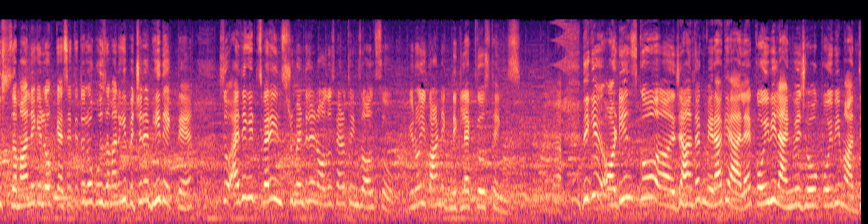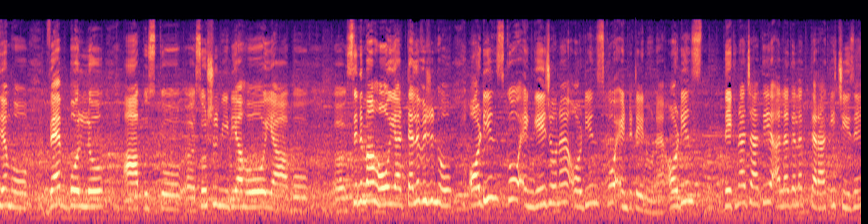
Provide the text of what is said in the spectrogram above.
उस ज़माने के लोग कैसे थे तो लोग उस ज़माने की पिक्चरें भी देखते हैं। So I think it's very instrumental in all those kind of things also you know you can't neglect those things देखिए ऑडियंस को जहाँ तक मेरा ख्याल है कोई भी लैंग्वेज हो कोई भी माध्यम हो वेब बोल लो आप उसको सोशल uh, मीडिया हो या वो सिनेमा uh, हो या टेलीविज़न हो ऑडियंस को एंगेज होना है ऑडियंस को एंटरटेन होना है। ऑडियंस देखना चाहती है अलग अलग तरह की चीज़ें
